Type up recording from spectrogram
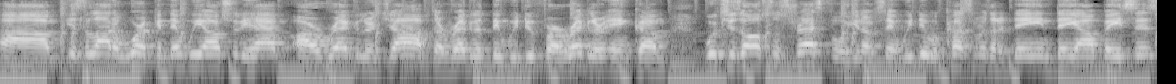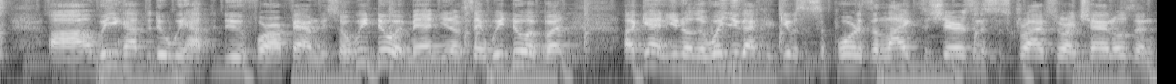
Um, it's a lot of work. And then we actually have our regular jobs, our regular thing we do for our regular income, which is also stressful. You know what I'm saying? We deal with customers on a day in, day out basis. Uh, we have to do what we have to do for our family. So we do it, man. You know what I'm saying? We do it, but again, you know, the way you guys could give us the support is the likes, the shares, and the subscribes to our channels, and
